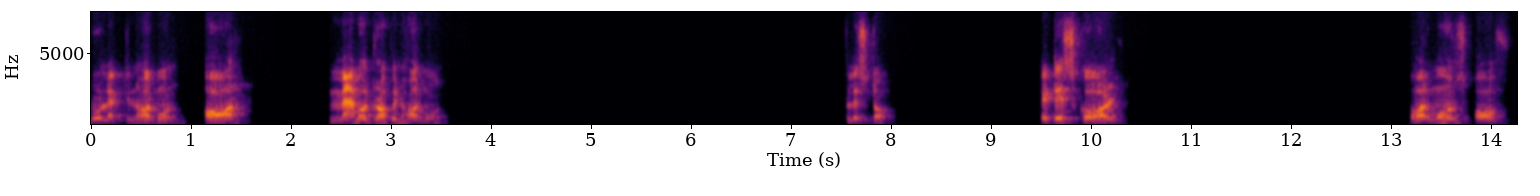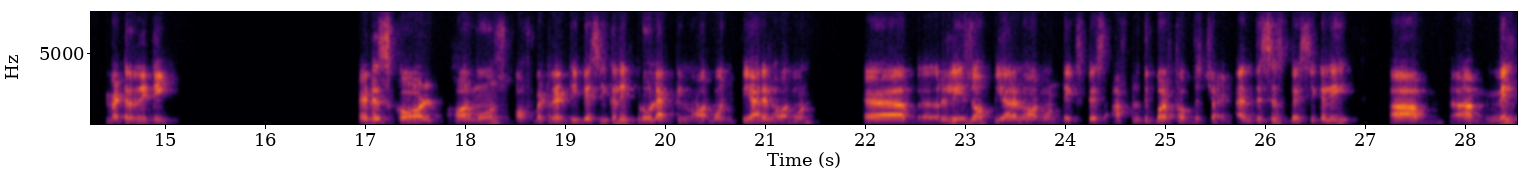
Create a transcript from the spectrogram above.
prolactin hormone or mammotropin hormone. Full stop. It is called hormones of maternity. It is called hormones of maternity. Basically, prolactin hormone, PRL hormone, uh, release of PRL hormone takes place after the birth of the child, and this is basically uh, uh, milk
